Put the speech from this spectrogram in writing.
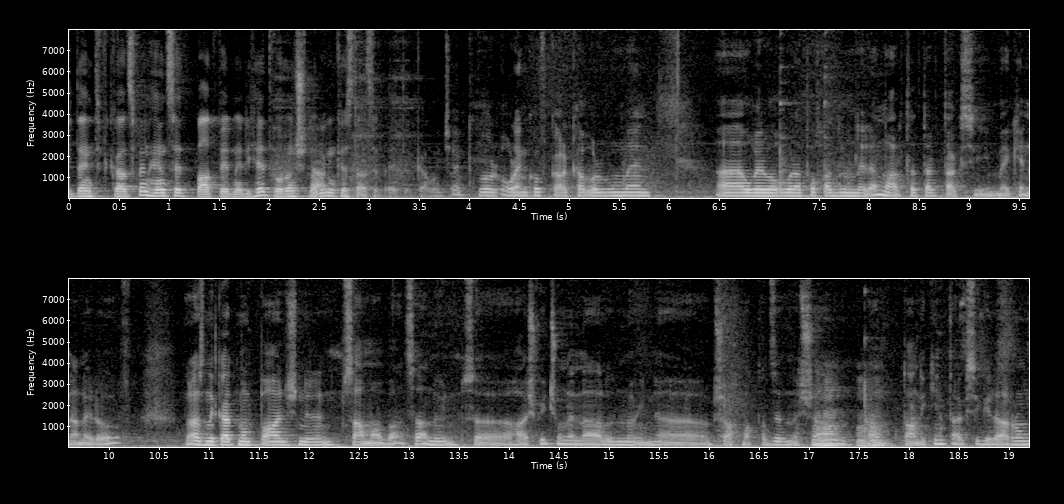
կիդենտիֆիկացվեն հենց այդ պատվերների հետ, որոնց շնորհիվ ինքը ստացել է այդ եկամուտը։ որ օրենքով կարգավորվում են ուղևորափոխադրումները մարդատար տաքսի մեքենաներով նրանց նկատմամբ պահանջներ են սահմանված, հա, նույն հաշվի ունենալ, նույն շախմատաձև նշան, կամ տանիքին տաքսի գրառում,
